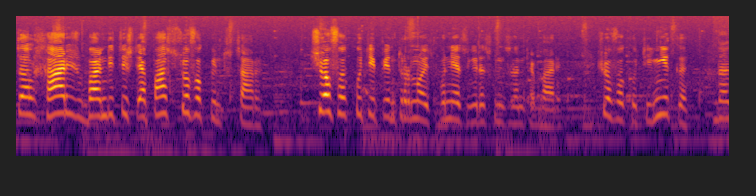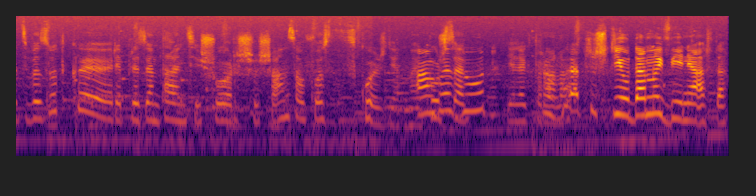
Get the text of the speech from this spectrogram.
tălhari și bandiți ăștia pas ce-au făcut pentru țară? Ce-au făcut ei pentru noi? Spuneți-mi, răspundeți la întrebare. Ce-au făcut ei? Nică. Dar ați văzut că reprezentanții Șor și Șans au fost scoși din Am cursa văzut. electorală? Vreau să știu, dar nu-i bine asta.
